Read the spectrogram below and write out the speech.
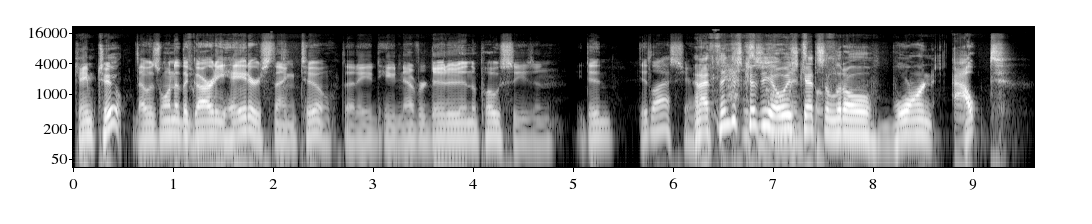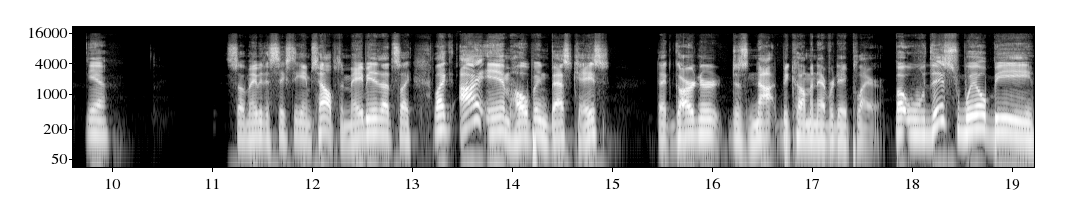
came too. That was one of the Guardy haters thing too. That he he never did it in the postseason. He did did last year. And I think it's because he always moments gets a little worn out. Yeah, So maybe the 60 games helped. And maybe that's like, like I am hoping, best case, that Gardner does not become an everyday player. But this will be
